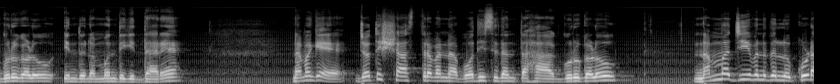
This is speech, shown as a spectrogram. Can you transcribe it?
ಗುರುಗಳು ಇಂದು ನಮ್ಮೊಂದಿಗಿದ್ದಾರೆ. ನಮಗೆ ಜ್ಯೋತಿಷ್ಶಾಸ್ತ್ರವನ್ನು ಬೋಧಿಸಿದಂತಹ ಗುರುಗಳು ನಮ್ಮ ಜೀವನದಲ್ಲೂ ಕೂಡ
